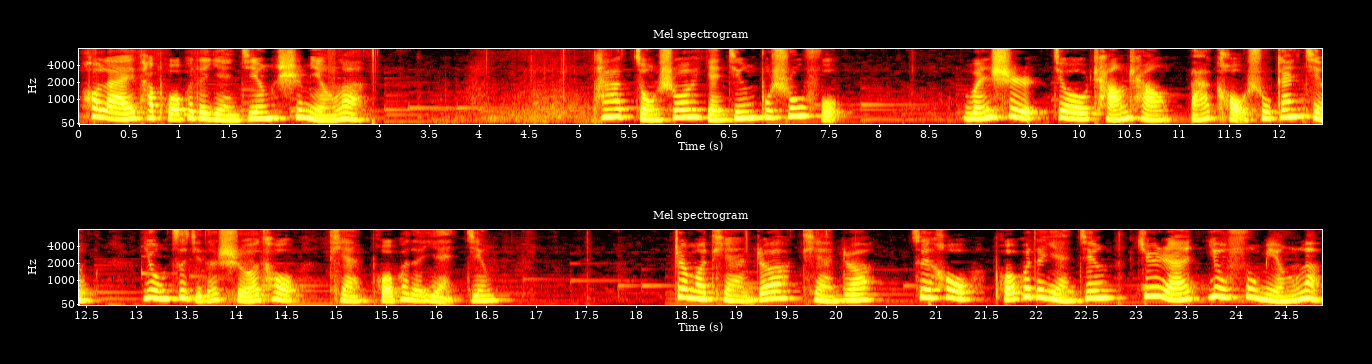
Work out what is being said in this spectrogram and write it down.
后来，她婆婆的眼睛失明了。他总说眼睛不舒服，文氏就常常把口漱干净，用自己的舌头舔婆婆的眼睛。这么舔着舔着，最后婆婆的眼睛居然又复明了。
